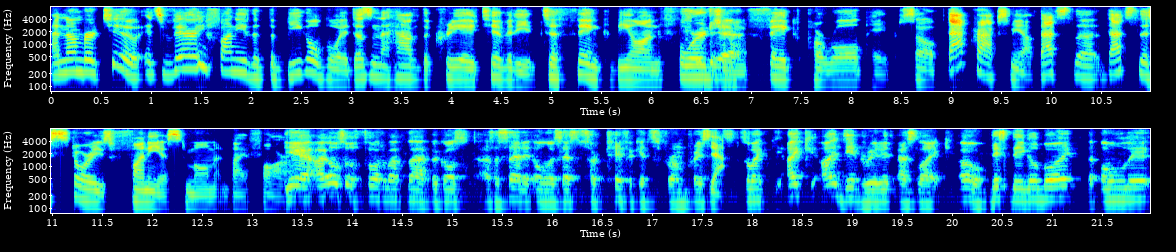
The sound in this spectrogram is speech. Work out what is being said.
And number two it's very funny that the beagle boy doesn't have the creativity to think beyond forging Yeah. fake parole papers so that cracks me up that's the that's this story's funniest moment by far Yeah, I also thought about that because, as I said, it only says certificates from prisons. Yeah. So I, I, I did read it as like, oh, this Beagle boy, the only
